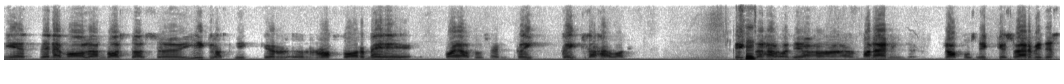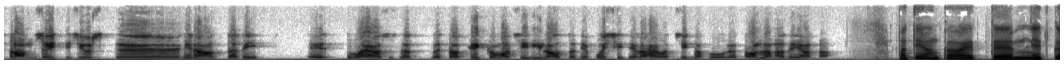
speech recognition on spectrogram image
Nii et Venemaale on vastas hiiglaslik rahvaarmee vajadusel, kõik, kõik lähevad, kõik See... lähevad ja ma näen rahvuslikes värvides tramm sõitis just äh, nina alt läbi. et kui vaja, siis nad võtavad kõik oma tsiviilautod ja bussid ja lähevad sinnapoole, et alla nad ei anna ma tean ka, et, et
